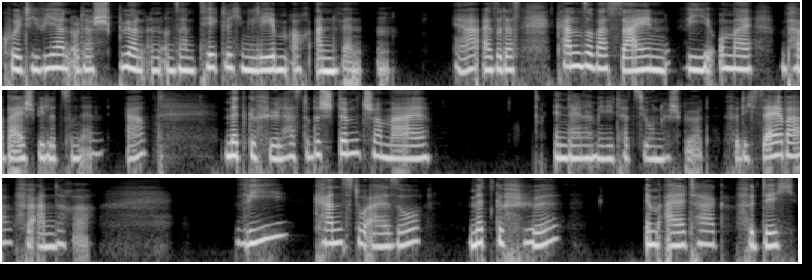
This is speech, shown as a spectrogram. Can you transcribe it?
kultivieren oder spüren, in unserem täglichen Leben auch anwenden. Ja, also das kann sowas sein wie, um mal ein paar Beispiele zu nennen. Ja, Mitgefühl hast du bestimmt schon mal in deiner Meditation gespürt. Für dich selber, für andere. Wie kannst du also Mitgefühl im Alltag für dich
